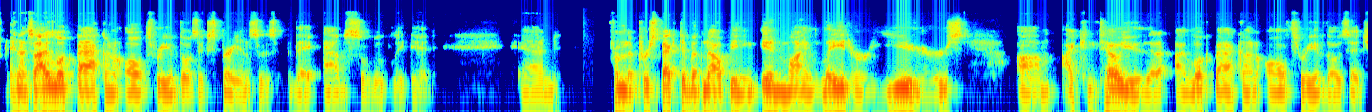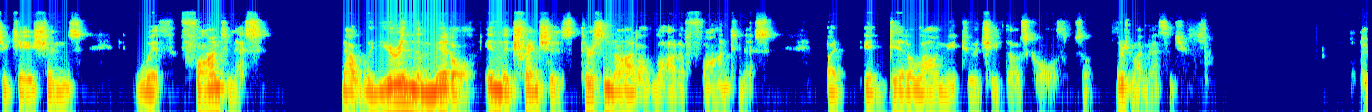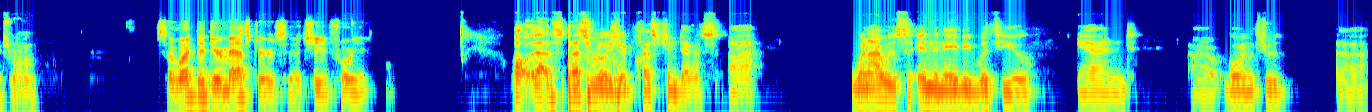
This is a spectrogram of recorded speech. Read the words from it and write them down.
And as I look back on all three of those experiences, they absolutely did. And from the perspective of now being in my later years, um, I can tell you that I look back on all three of those educations with fondness now, when you're in the middle, in the trenches, there's not a lot of fondness, but it did allow me to achieve those goals. So there's my message. thanks, Ron. So what did your masters achieve for you? Well, that's that's a really good question, Dennis. Uh, when I was in the Navy with you and uh, going through uh,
